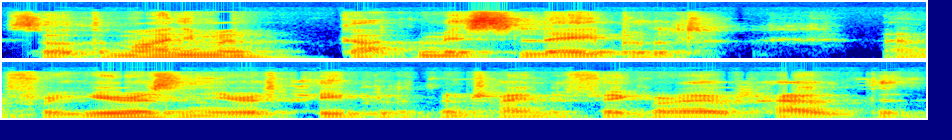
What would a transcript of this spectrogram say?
So the monument got mislabeled. And for years and years, people have been trying to figure out how the,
